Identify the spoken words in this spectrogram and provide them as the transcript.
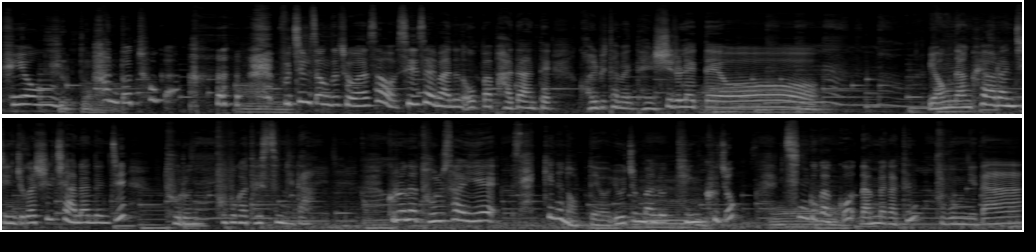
귀여움 귀엽다. 한도 초과. 아. 부침성도 좋아서 세 살 많은 오빠 바다한테 걸핏하면 대쉬를 했대요. 명랑 쾌활한 진주가 싫지 않았는지 둘은 부부가 됐습니다. 그러나 둘 사이에 새끼는 없대요. 요즘 말로 음. 딩크족? 친구 같고 남매 같은 부부입니다.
